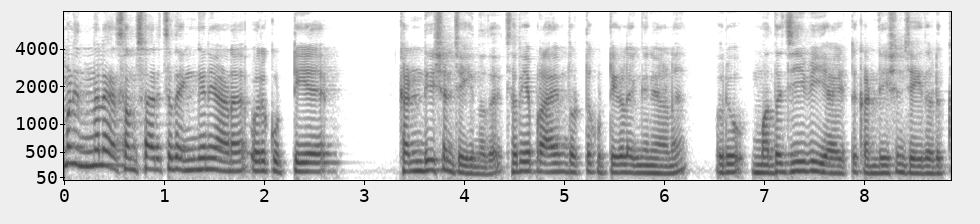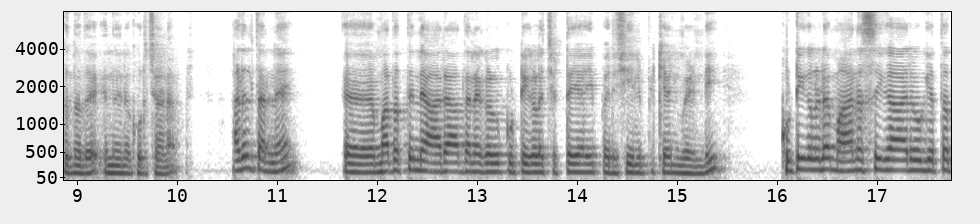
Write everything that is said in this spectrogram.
നമ്മൾ ഇന്നലെ സംസാരിച്ചത് എങ്ങനെയാണ് ഒരു കുട്ടിയെ കണ്ടീഷൻ ചെയ്യുന്നത്? ചെറിയ പ്രായം തൊട്ട് കുട്ടികളെ എങ്ങനെയാണ് ഒരു മതജീവിയായിട്ട് കണ്ടീഷൻ ചെയ്തെടുക്കുന്നത് എന്നതിനെക്കുറിച്ചാണ് അതിൽ തന്നെ മതത്തിന്റെ ആരാധനകൾ കുട്ടികളെ ചിട്ടയായി പരിശീലിപ്പിക്കാൻ വേണ്ടി കുട്ടികളുടെ മാനസികാരോഗ്യത്തെ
